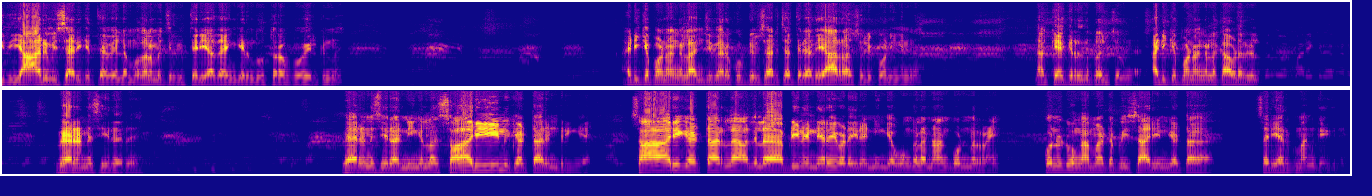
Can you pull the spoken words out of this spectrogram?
இது யாரும் விசாரிக்க தேவையில்லை. முதலமைச்சருக்கு தெரியாத எங்கிருந்து உத்தரவு போயிருக்குன்னு. அடிக்க போனாங்கல்ல அஞ்சு பேரை கூப்பிட்டு விசாரிச்சா தெரியாத. யாரா சொல்லி போனீங்கன்னு? நான் கேட்கறதுக்கு பதில் சொல்லுங்க. அடிக்க போனாங்கல்ல காவலர்கள்? வேற என்ன செய்கிறாரு வேற என்ன செய்கிறார் நீங்கள்லாம் சாரின்னு கேட்டாருன்றீங்க. சாரி கேட்டார்ல அதில் அப்படின்னு நிறைவடைகிற நீங்கள் உங்களை நான் கொன்னுடுறேன் கொண்டுட்டு உங்கள் அம்மாட்ட போய் சாரின்னு கேட்டால் சரியாக இருக்குமான்னு கேட்குறேன்.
